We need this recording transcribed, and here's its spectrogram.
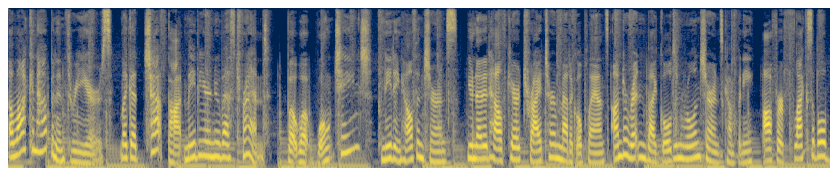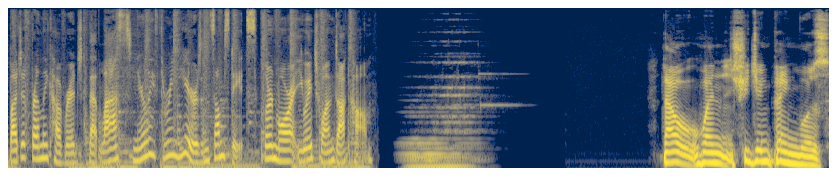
A lot can happen in 3 years. Like a chatbot may be your new best friend. But what won't change? Needing health insurance. United Healthcare tri-term medical plans underwritten by Golden Rule Insurance Company offer flexible, budget-friendly coverage that lasts nearly 3 years in some states. Learn more at uh1.com. Now, when Xi Jinping was,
